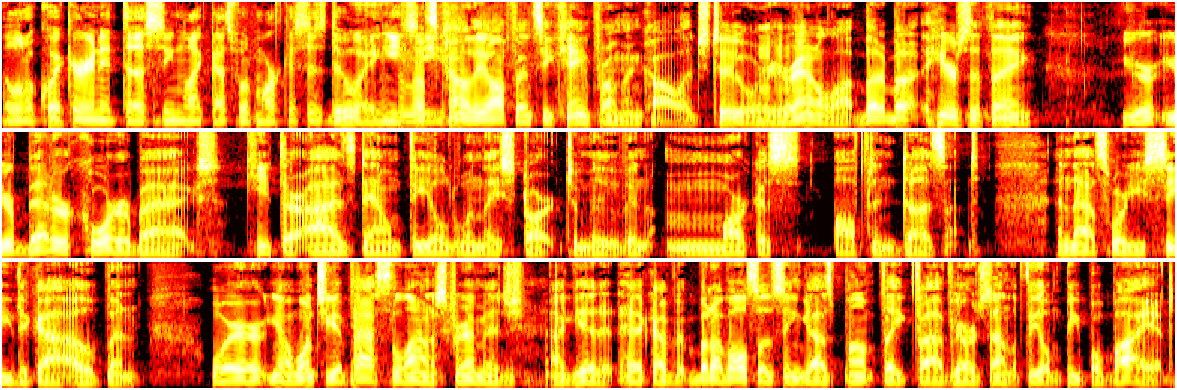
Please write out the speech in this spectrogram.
a little quicker. And it does seem like that's what Marcus is doing. He's, and that's kind of the offense he came from in college too, where mm-hmm. he ran a lot. But but here's the thing: your your better quarterbacks keep their eyes downfield when they start to move, and Marcus often doesn't, and that's where you see the guy open where you know once you get past the line of scrimmage, I get it. Heck, I've, but I've also seen guys pump fake five yards down the field and people buy it.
